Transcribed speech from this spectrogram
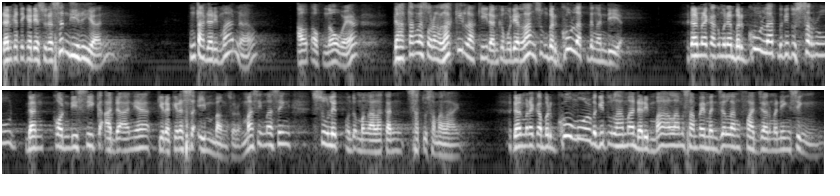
Dan ketika dia sudah sendirian, entah dari mana, out of nowhere, datanglah seorang laki-laki dan kemudian langsung bergulat dengan dia. Dan mereka kemudian bergulat begitu seru dan kondisi keadaannya kira-kira seimbang. Saudara. Masing-masing sulit untuk mengalahkan satu sama lain. Dan mereka bergumul begitu lama dari malam sampai menjelang fajar meningsing.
